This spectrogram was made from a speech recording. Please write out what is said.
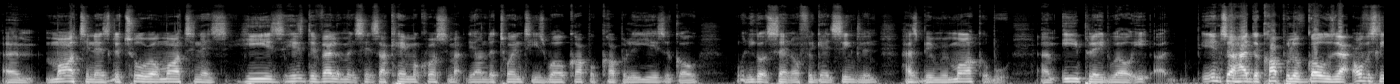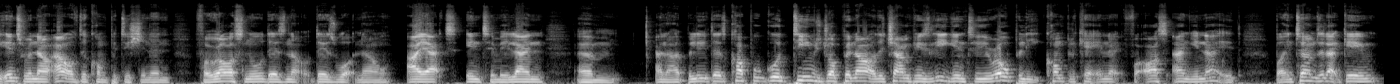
Um, martinez Lautaro martinez he is his development since i came across him at the under 20s world cup a couple of years ago when he got sent off against england has been remarkable. Um, he played well. He, uh, Inter had a couple of goals that obviously Inter are now out of the competition and for Arsenal there's not there's what now? Ajax Inter Milan um, and I believe there's a couple good teams dropping out of the Champions League into Europa League, complicating it for us and United. But in terms of that game,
